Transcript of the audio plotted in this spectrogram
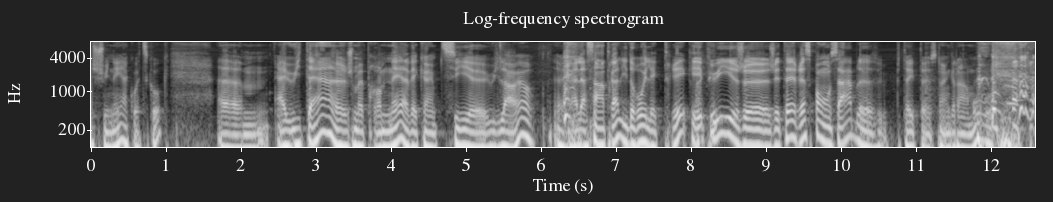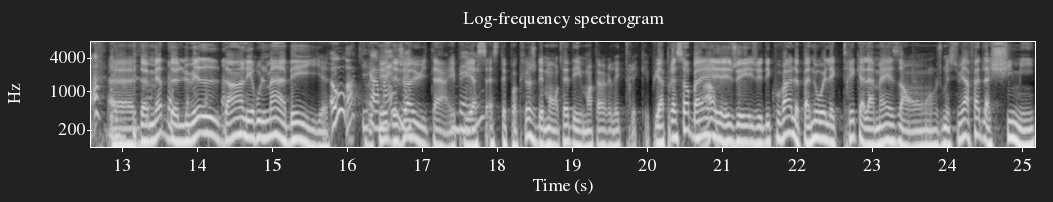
Je suis né à Quaticook. Euh, à 8 ans, euh, je me promenais avec un petit euh, huileur euh, à la centrale hydroélectrique et puis j'étais responsable, euh, peut-être euh, c'est un grand mot, euh, de mettre de l'huile dans les roulements à billes. Oh, Ok. quand OK, même. déjà à 8 ans. Et Ben puis à, oui. ce- à cette époque-là, je démontais des moteurs électriques. Et puis après ça, ben, Wow. j'ai découvert le panneau électrique à la maison. Je me suis mis à faire de la chimie.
